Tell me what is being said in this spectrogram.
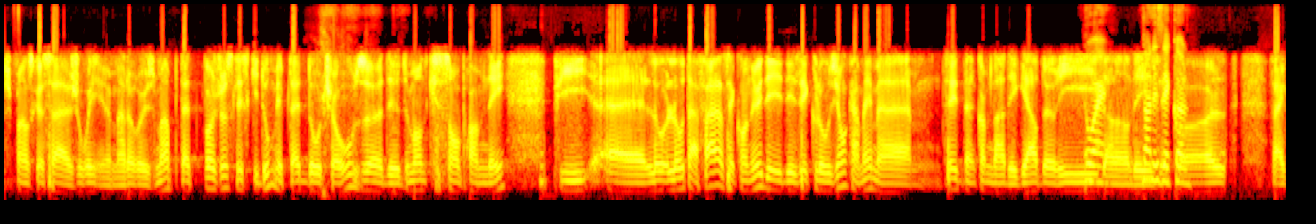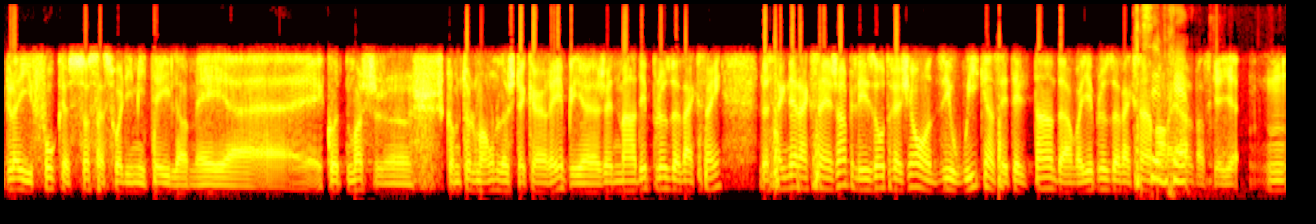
je pense que ça a joué euh, malheureusement. Peut-être pas juste les skidoo, mais peut-être d'autres choses, euh, du monde qui se sont promenés. Puis euh, l'au- l'autre affaire, c'est qu'on a eu des, des éclosions quand même, tu sais, comme dans des garderies, Ouais, dans des dans les écoles. Fait que là, il faut que ça, ça soit limité là. Mais euh, écoute, moi, je suis comme tout le monde, là, j'étais écœuré, puis j'ai demandé plus de vaccins. Le Saguenay-Lac-Saint-Jean puis les autres régions ont dit oui quand c'était le temps d'envoyer plus de vaccins à Montréal, vrai. parce qu'il y a, Hum,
